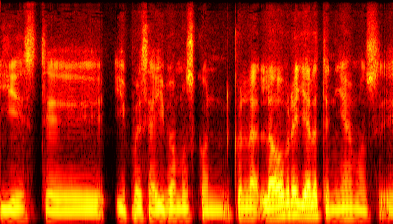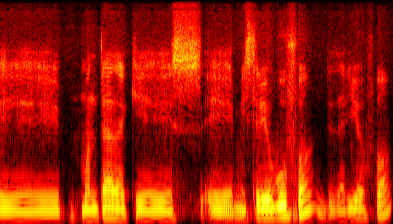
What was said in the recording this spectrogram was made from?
y, este, y pues ahí vamos con, con la, la, obra, ya la teníamos eh, montada, que es eh, Misterio Bufo, de Darío Fo.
